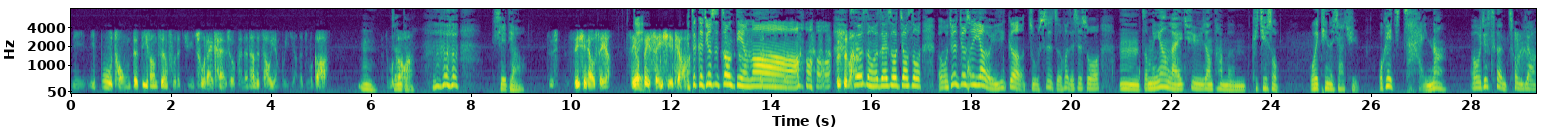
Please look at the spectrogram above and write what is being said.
你你不同的地方政府的局处来看的时候，可能他的着眼不一样，那怎么搞啊？嗯，怎么搞啊？协调，谁协调谁啊？谁要被谁协调啊？这个就是重点了，不是吗？所以为什么在说教授？呃，我觉得就是要有一个主事者，或者是说，嗯，怎么样来去让他们可以接受，我会听得下去，我可以采纳，呃，我觉得这很重要。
